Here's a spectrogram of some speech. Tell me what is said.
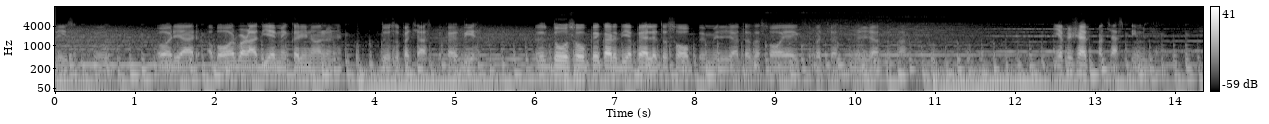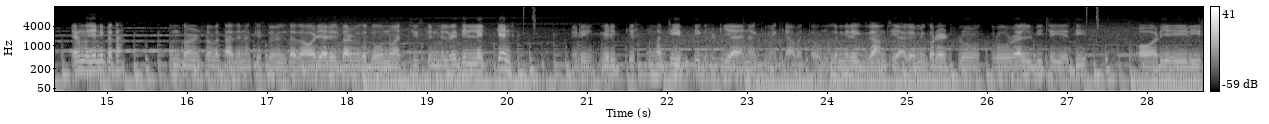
ले सकते हो। और यार, अब और बढ़ा दिया मैं करीना वालों ने। 250 पे कर दिया। तो दो सौ पे कर दिया। पहले तो सौ पे मिल जाता था, सौ या एक सौ पचास पे मिल जाता था। या फिर शायद पचास पे मिल जाता यार मुझे नहीं पता। तुम कमेंट्स में बता देना किस पे मिलता था। और यार इस बार मेरे को दोनों अच्छी स्किन मिल रही थी, लेकिन मेरी मेरी किस्मत ही इतनी घटिया है ना कि मैं क्या बताऊँ। मतलब मेरे एग्ज़ाम से आ गए। मेरे को रेड फ्लो फ्लोरल भी चाहिए थी और ये एरीज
